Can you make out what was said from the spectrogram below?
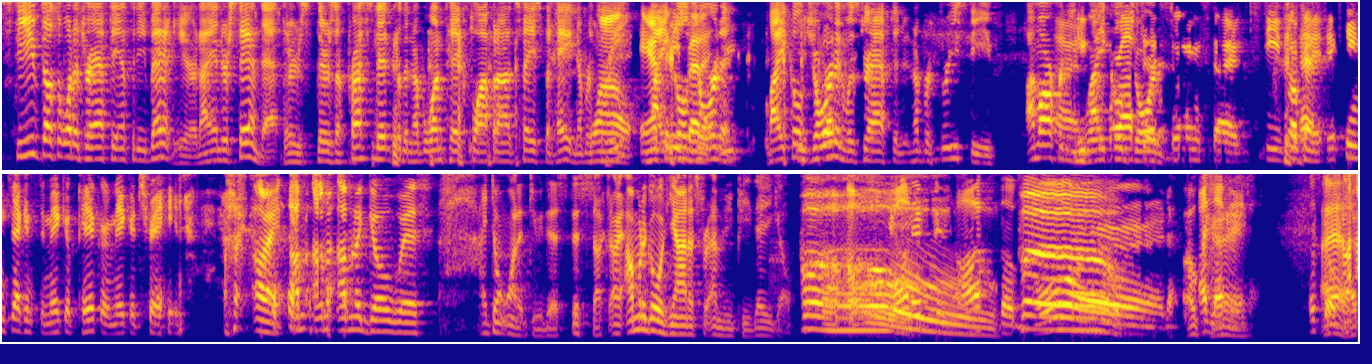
Steve doesn't want to draft Anthony Bennett here, and I understand that. There's there's a precedent for the number one pick flopping on its face, but hey, number Wow, three, Anthony Michael Bennett. Jordan. Michael Jordan was drafted at number three. Steve, I'm offering All you Michael a Jordan. swimming start. Steve, you Okay. have 15 seconds to make a pick or make a trade. All right, I'm, I'm, I'm going to go with. I don't want to do this. This sucks. All right, I'm going to go with Giannis for MVP. There you go. Oh, Giannis is off the Boo. board. I love Okay. it. Let's go. I- I, I,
